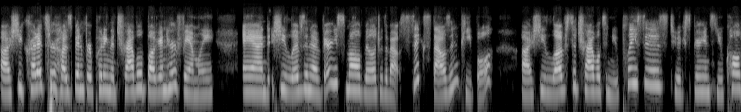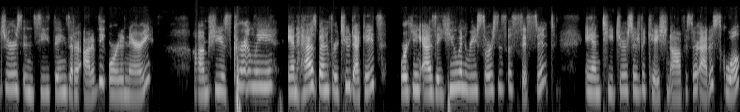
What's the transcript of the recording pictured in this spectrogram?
Uh, she credits her husband for putting the travel bug in her family, and she lives in a very small village with about 6,000 people. Uh, she loves to travel to new places, to experience new cultures, and see things that are out of the ordinary. Um, she is currently and has been for two decades working as a human resources assistant and teacher certification officer at a school.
